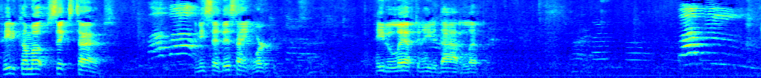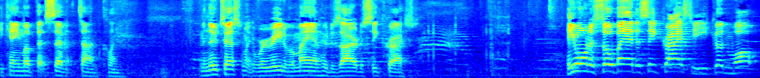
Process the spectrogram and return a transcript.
If he'd have come up six times and he said, This ain't working, he'd have left and he'd have died a leper. He came up that seventh time clean. In the New Testament, we read of a man who desired to see Christ. He wanted so bad to see Christ, he couldn't walk.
